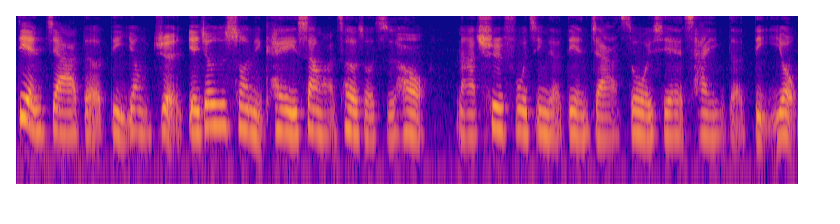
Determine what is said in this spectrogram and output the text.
店家的抵用券，也就是说你可以上完厕所之后。拿去附近的店家做一些餐饮的抵用，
